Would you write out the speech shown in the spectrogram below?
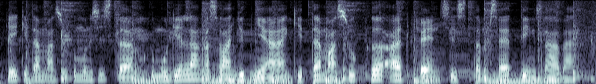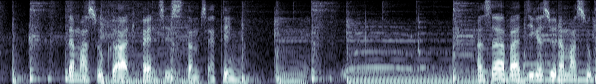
Oke kita masuk ke menu sistem. Kemudian langkah selanjutnya kita masuk ke advanced system setting sahabat. Kita masuk ke advanced system setting. Nah sahabat jika sudah masuk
